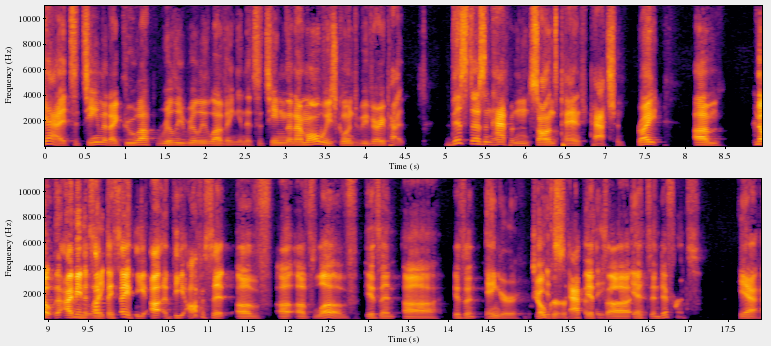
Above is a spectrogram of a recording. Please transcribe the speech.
yeah, it's a team that I grew up really really loving and it's a team that I'm always going to be very pa- this doesn't happen in Sans passion, right? Um no, I mean it's like, like they say the uh, the opposite of uh, of love isn't uh isn't anger, Joker. It's, apathy. it's uh yeah. it's indifference. Yeah.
